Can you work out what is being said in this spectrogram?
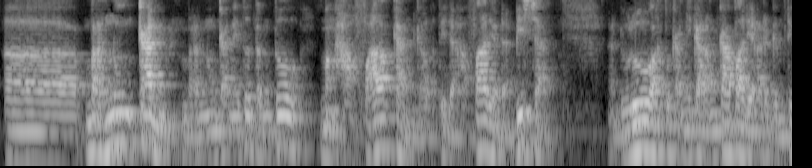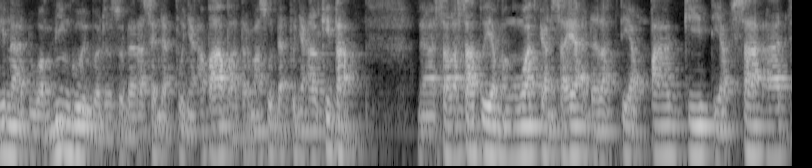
uh, merenungkan. Merenungkan itu tentu menghafalkan. Kalau tidak hafal ya tidak bisa. Nah, dulu waktu kami karam kapal di Argentina dua minggu ibu dan saudara saya tidak punya apa-apa termasuk tidak punya Alkitab. Nah salah satu yang menguatkan saya adalah tiap pagi, tiap saat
